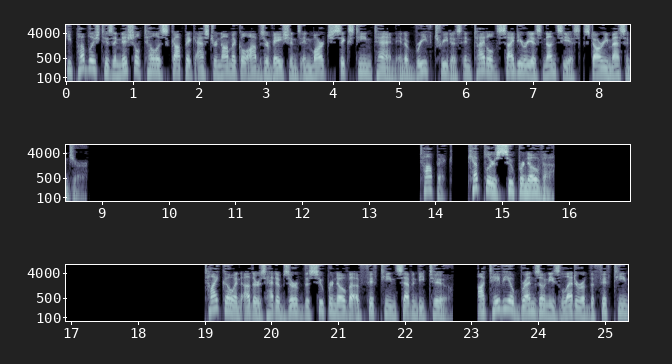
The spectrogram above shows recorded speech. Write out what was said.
He published his initial telescopic astronomical observations in March 1610 in a brief treatise entitled Sidereus Nuncius Starry Messenger. Kepler's supernova Tycho and others had observed the supernova of 1572. Ottavio Brenzoni's letter of 15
